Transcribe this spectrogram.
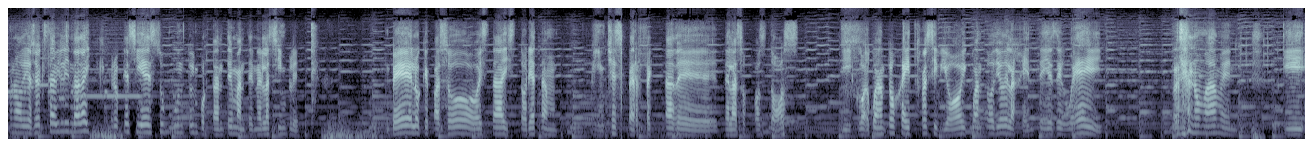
bueno, sé que está blindada y que creo que sí es un punto importante mantenerla simple. Ve lo que pasó, esta historia tan pinches perfecta de, de las of Us 2 y cu- cuánto hate recibió y cuánto odio de la gente y es de, güey, o sea, no mamen. Y,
